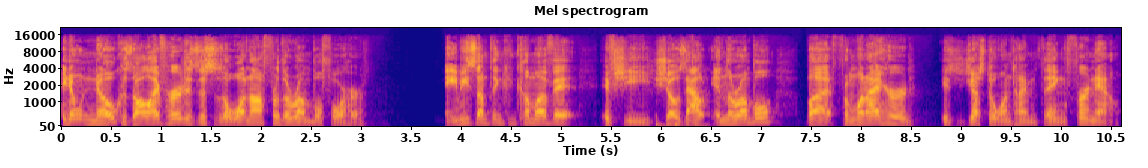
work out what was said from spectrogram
I don't know because all I've heard is this is a one off for the Rumble for her. Maybe something can come of it if she shows out in the Rumble, but from what I heard, it's just a one time thing for now.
